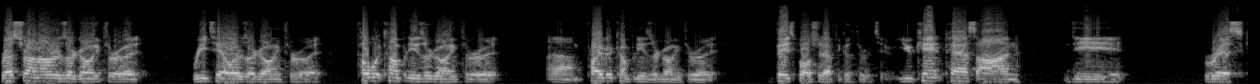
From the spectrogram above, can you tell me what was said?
Restaurant owners are going through it. Retailers are going through it. Public companies are going through it. Um, private companies are going through it. Baseball should have to go through it too. You can't pass on the risk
